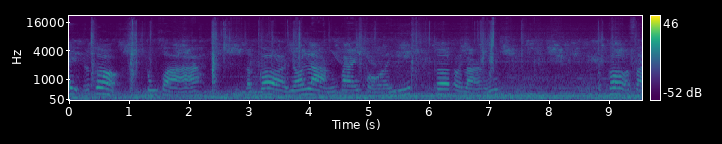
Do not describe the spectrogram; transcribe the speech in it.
ยแล้วก็ตรงขวา แล้วก็ย้อนหลังไปถอย ก็ถอยหลัง แล้วก็ใส่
